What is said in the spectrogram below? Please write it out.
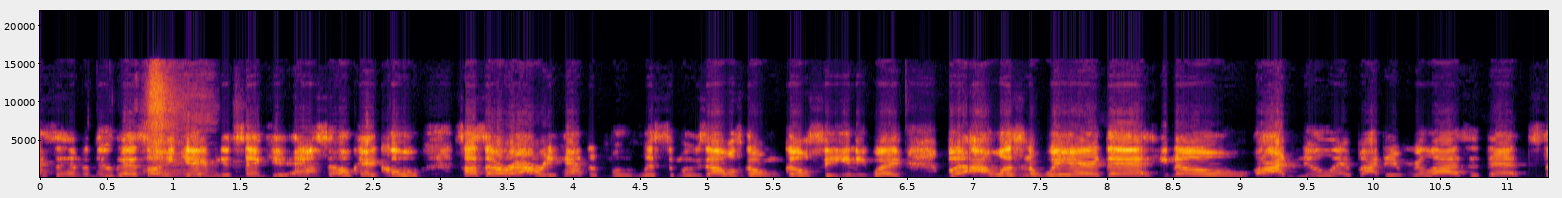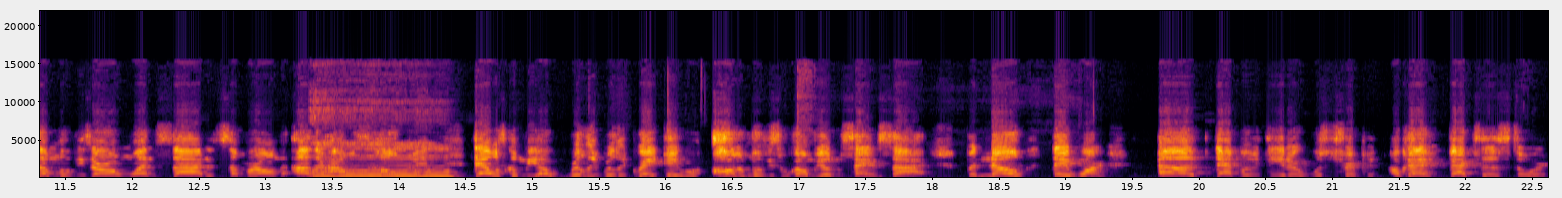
nice of him to do that. So he gave me the ticket, and I said, "Okay, cool." So I said, "All right, I already had the list of movies I was going to go see anyway, but I wasn't aware that you know I knew it, but I didn't realize it that some movies are on one side and some are on the other. I was hoping." Mhm. that was going to be a really, really great day where all the movies were going to be on the same side. But no, they weren't. Uh, that movie theater was tripping. Okay, back to the story.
